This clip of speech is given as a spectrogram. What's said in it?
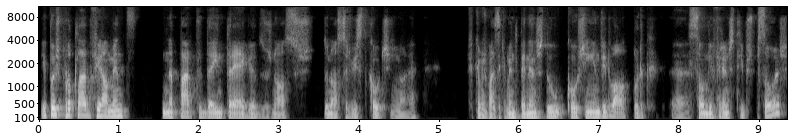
E depois, por outro lado, finalmente, na parte da entrega dos nossos, do nosso serviço de coaching, não é? Ficamos basicamente dependentes do coaching individual, porque uh, são diferentes tipos de pessoas,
